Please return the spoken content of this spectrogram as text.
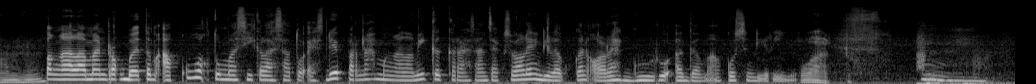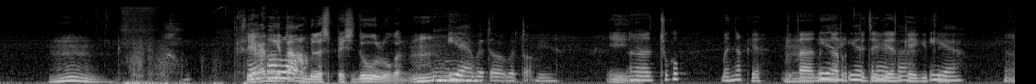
mhm. Pengalaman rock bottom aku waktu masih kelas 1 SD pernah mengalami kekerasan seksual yang dilakukan oleh guru agama aku sendiri. waduh hmm. Saya ya kan kita kalau- ngambil space dulu kan Hmm. Iya betul betul. Iya. iya Eh, cukup banyak ya kita Hmm. dengar Iya, iya, kejadian ternyata. kayak gitu. Iya. ya.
